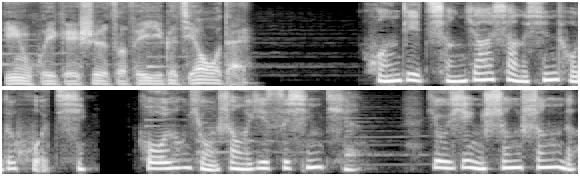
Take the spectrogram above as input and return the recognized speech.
定会给世子妃一个交代。皇帝强压下了心头的火气，喉咙涌上了一丝腥甜，又硬生生的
